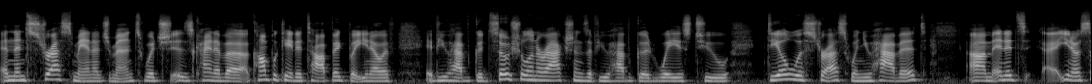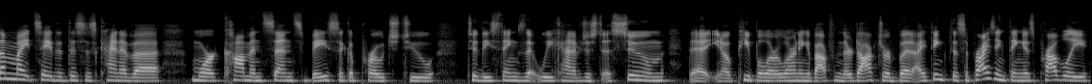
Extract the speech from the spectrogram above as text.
and then stress management, which is kind of a complicated topic. But you know, if if you have good social interactions, if you have good ways to deal with stress when you have it. Um, and it's, you know, some might say that this is kind of a more common sense, basic approach to to these things that we kind of just assume that you know people are learning about from their doctor. But I think the surprising thing is probably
